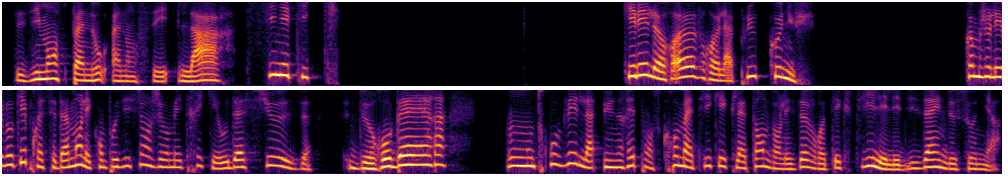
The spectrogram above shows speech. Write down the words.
Ces immenses panneaux annonçaient l'art cinétique. Quelle est leur œuvre la plus connue? Comme je l'évoquais précédemment, les compositions géométriques et audacieuses de Robert ont trouvé une réponse chromatique éclatante dans les œuvres textiles et les designs de Sonia.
